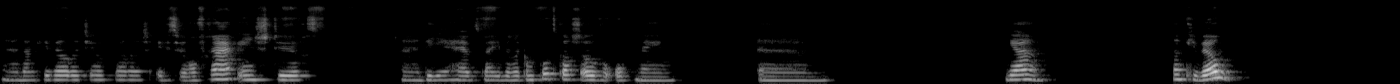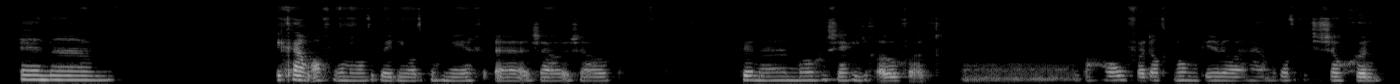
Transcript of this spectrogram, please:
Uh, dank je wel dat je ook wel eens eventueel een vraag instuurt uh, die je hebt waar je wil ik een podcast over opneem. Um, ja, dankjewel. En um, ik ga hem afronden, want ik weet niet wat ik nog meer uh, zou, zou kunnen mogen zeggen hierover. Uh, behalve dat ik nog een keer wil herhalen dat ik het je zo gun.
